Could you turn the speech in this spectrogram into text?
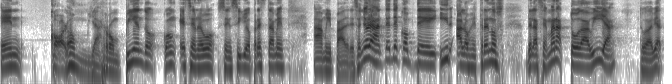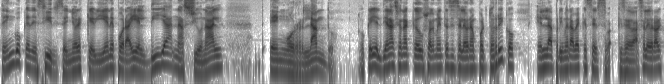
en Colombia, rompiendo con ese nuevo sencillo Préstame a mi padre. Señores, antes de, de, ir a los estrenos de la semana, todavía, todavía tengo que decir, señores, que viene por ahí el Día Nacional en Orlando. ¿Ok? El Día Nacional que usualmente se celebra en Puerto Rico es la primera vez que se, que se va a celebrar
